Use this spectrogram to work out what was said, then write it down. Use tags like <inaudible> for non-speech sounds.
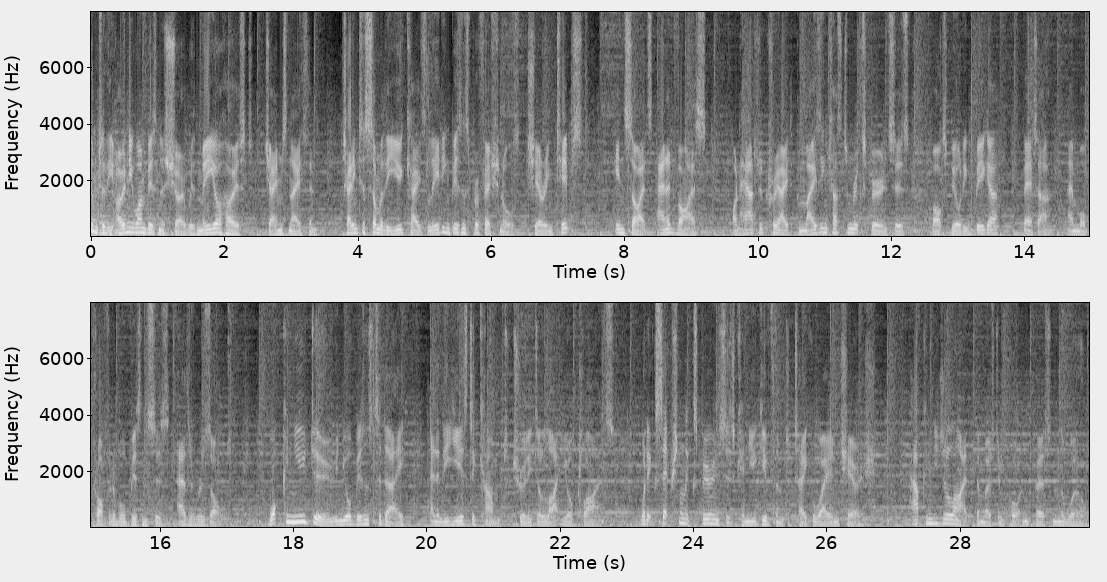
Welcome to the Only One Business Show with me, your host, James Nathan, chatting to some of the UK's leading business professionals, sharing tips, insights, and advice on how to create amazing customer experiences whilst building bigger, better, and more profitable businesses as a result. What can you do in your business today and in the years to come to truly delight your clients? What exceptional experiences can you give them to take away and cherish? How can you delight the most important person in the world?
